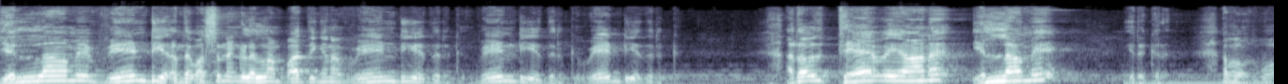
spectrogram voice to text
எல்லாமே வேண்டிய அந்த வசனங்கள் எல்லாம் பார்த்தீங்கன்னா வேண்டியது இருக்கு வேண்டியது இருக்கு வேண்டியது இருக்கு. அதாவது தேவையான எல்லாமே இருக்கிறது. அப்போ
